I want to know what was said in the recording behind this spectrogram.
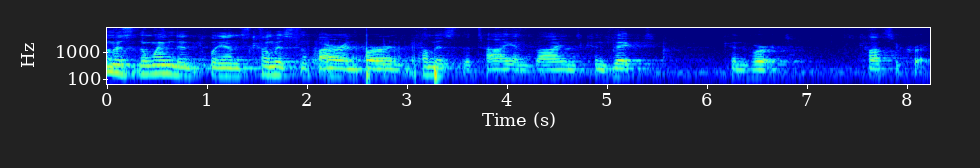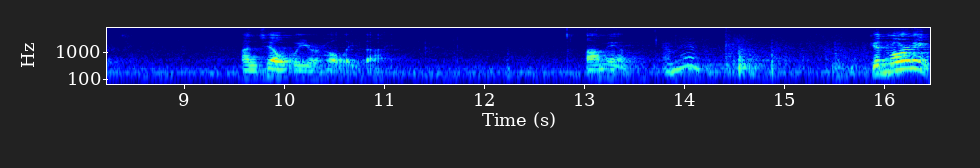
Come as the wind and cleanse, come as the fire and burn, come as the tie and bind, convict, convert, consecrate, until we are wholly thine. Amen. Amen. Good morning.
